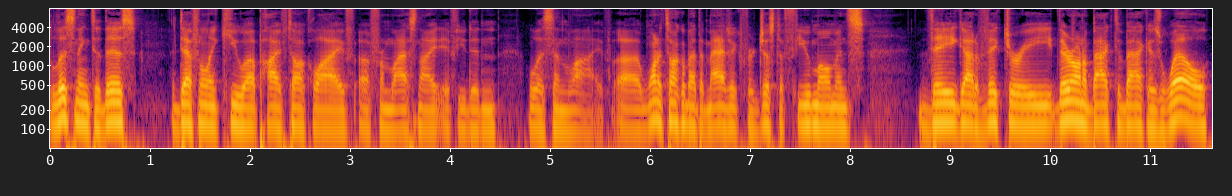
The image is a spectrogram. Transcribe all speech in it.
listening to this, definitely queue up Hive Talk Live uh, from last night if you didn't listen live. I uh, want to talk about the Magic for just a few moments. They got a victory. They're on a back to back as well.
